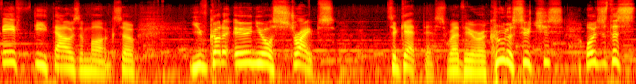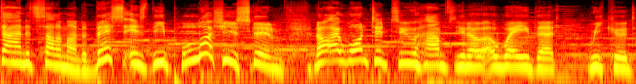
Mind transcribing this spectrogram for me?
50,000 marks. So you've got to earn your stripes to get this, whether you're a Koolasuchus or just a standard salamander. This is the plushie skin. Now, I wanted to have, you know, a way that we could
